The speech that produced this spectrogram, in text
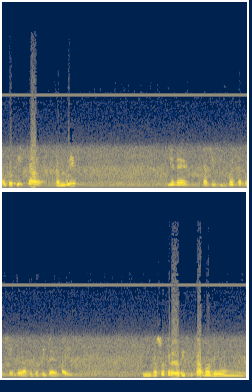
Autopista San Luis tiene casi 50% de las autopistas del país. Y nosotros disfrutamos de un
